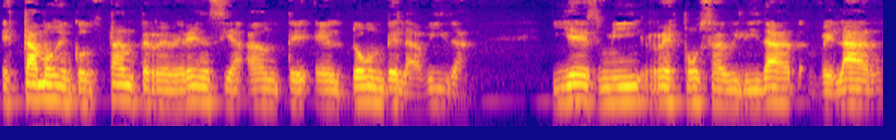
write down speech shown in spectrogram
Estamos en constante reverencia ante el don de la vida y es mi responsabilidad velar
